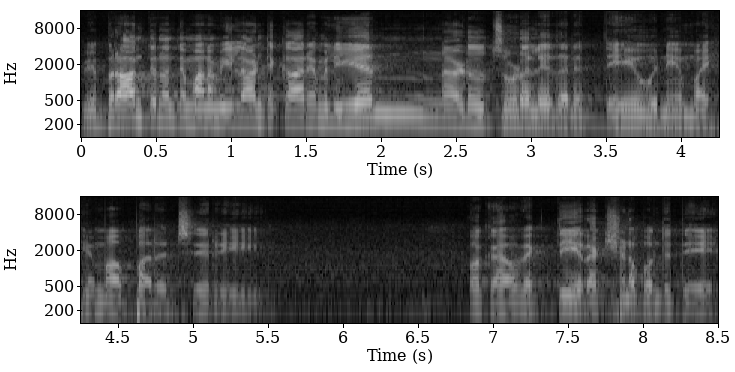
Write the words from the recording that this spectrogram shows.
విభ్రాంతి నుండి మనం ఇలాంటి కార్యములు ఎన్నడూ చూడలేదని దేవుని మహిమ పరచరి. ఒక వ్యక్తి రక్షణ పొందితే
